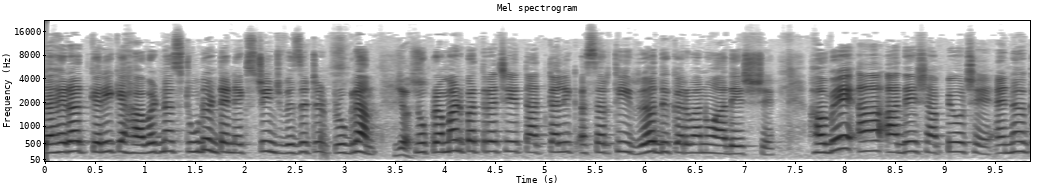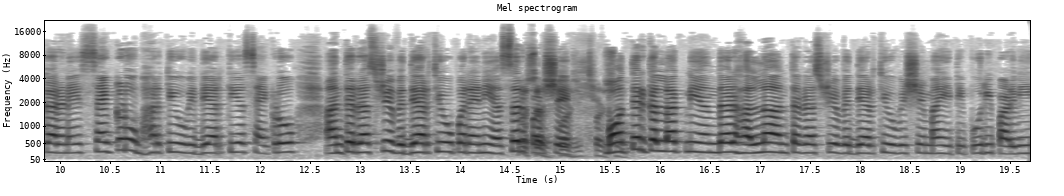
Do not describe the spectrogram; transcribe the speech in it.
જાહેરાત કરી કે હાર્વર્ડના સ્ટુડન્ટ એન્ડ એક્સચેન્જ વિઝિટર પ્રોગ્રામનું પ્રમાણપત્ર છે એ તાત્કાલિક અસરથી રદ કરવાનો આદેશ છે. હવે આ આદેશ આપ્યો છે એના કારણે સેંકડો ભારતીય વિદ્યાર્થીઓ સેંકડો આંતરરાષ્ટ્રીય વિદ્યાર્થીઓ પર એની અસર પડશે. પડશે, બોતેર કલાકની અંદર હાલના આંતરરાષ્ટ્રીય વિદ્યાર્થીઓ વિશે માહિતી પૂરી પાડવી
